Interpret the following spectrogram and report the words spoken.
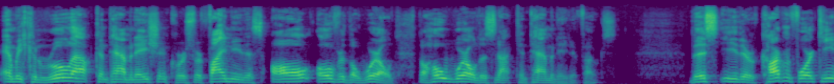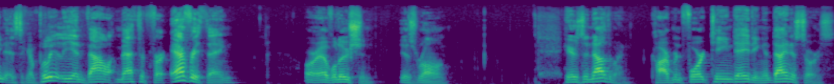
and we can rule out contamination. Of course, we're finding this all over the world. The whole world is not contaminated, folks. This either carbon 14 is a completely invalid method for everything, or evolution is wrong. Here's another one carbon 14 dating in dinosaurs.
